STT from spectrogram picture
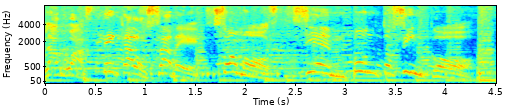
La Huasteca lo sabe, somos 100.5.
